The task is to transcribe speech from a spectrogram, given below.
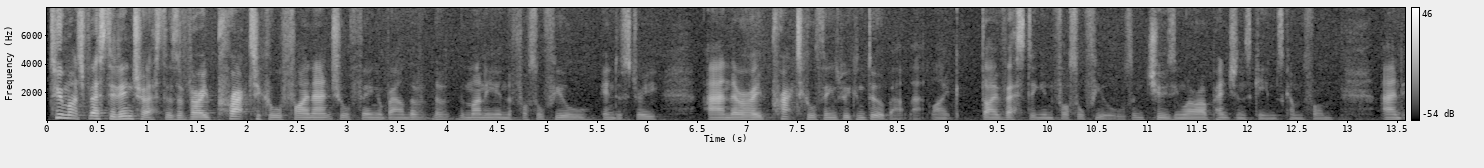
Too much vested interest is a very practical financial thing about the, the, the money in the fossil fuel industry. And there are very practical things we can do about that, like divesting in fossil fuels and choosing where our pension schemes come from and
